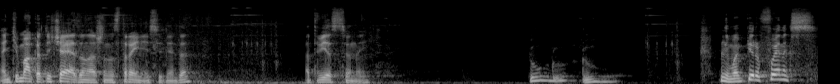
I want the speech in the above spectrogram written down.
Антимаг отвечает за наше настроение сегодня, да? Ответственный. Блин, вампир Феникс.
